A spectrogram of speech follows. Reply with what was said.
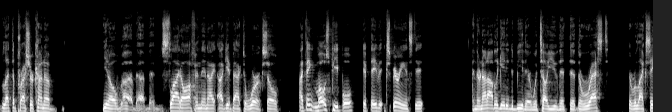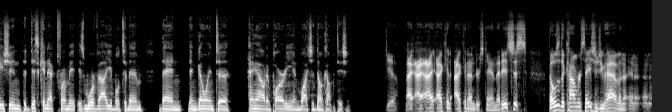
let the pressure kind of, you know, uh, uh, slide off, and then I, I get back to work. So I think most people, if they've experienced it and they're not obligated to be there, would tell you that the the rest, the relaxation, the disconnect from it is more valuable to them than than going to hang out and party and watch a dunk competition. Yeah, I, I, I, could, I could understand that. It's just those are the conversations you have in a, in a, in a,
